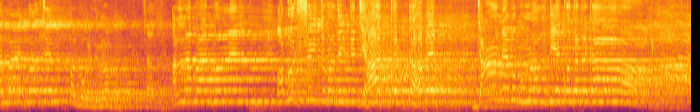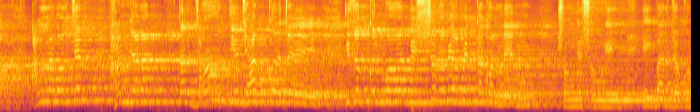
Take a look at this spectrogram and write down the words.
আল্লাহ পাক বলছেন, অল্প করে দেবেন, অল্প। আল্লাহ পাক বললেন, অবশ্যই তোমাদেরকে জিহাদ করতে হবে, জান এবং মাল দিয়ে কত টাকা আল্লাহ বলছেন হানজালা তার জান দিয়ে জিহাদ করেছে। কিছুক্ষণ পর বিশ্ব নবী অপেক্ষা করলেন। সঙ্গে সঙ্গে এইবার যখন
